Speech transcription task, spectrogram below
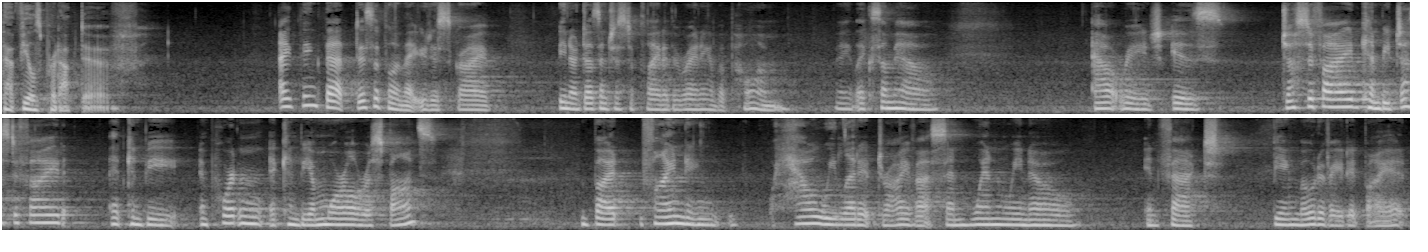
that feels productive. I think that discipline that you describe, you know, doesn't just apply to the writing of a poem, right? Like somehow outrage is justified, can be justified, it can be important, it can be a moral response. But finding how we let it drive us and when we know, in fact, being motivated by it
